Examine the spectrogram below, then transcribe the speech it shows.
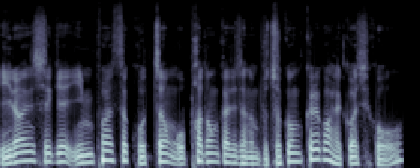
이런 식의 임펄스 고점 5파동까지 저는 무조건 끌고 갈 것이고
